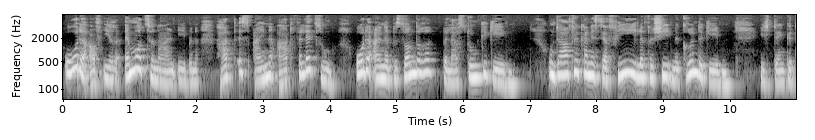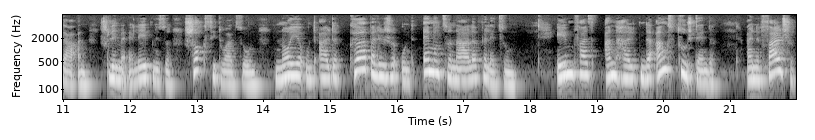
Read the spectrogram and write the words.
oder auf Ihrer emotionalen Ebene hat es eine Art Verletzung oder eine besondere Belastung gegeben. Und dafür kann es ja viele verschiedene Gründe geben. Ich denke da an schlimme Erlebnisse, Schocksituationen, neue und alte körperliche und emotionale Verletzungen. Ebenfalls anhaltende Angstzustände, eine falsche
